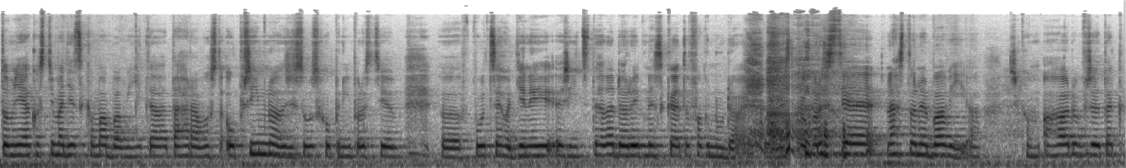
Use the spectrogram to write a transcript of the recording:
to mě jako s těma dětskama baví, ta, ta hravost a upřímnost, že jsou schopní prostě eh, v půlce hodiny říct, tohle Dory, dneska je to fakt nuda, jako dneska prostě nás to nebaví a říkám, aha, dobře, tak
